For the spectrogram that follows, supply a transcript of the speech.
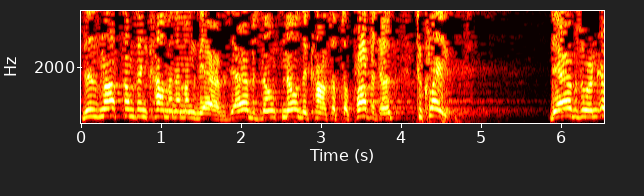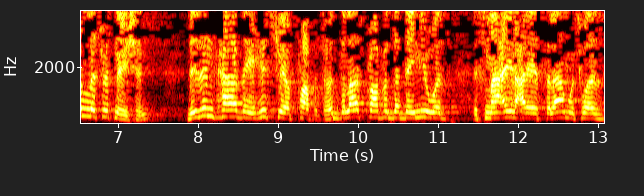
This is not something common among the Arabs. The Arabs don't know the concept of prophethood to claim it. The Arabs were an illiterate nation. They didn't have a history of prophethood. The last prophet that they knew was Ismail alayhi which was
